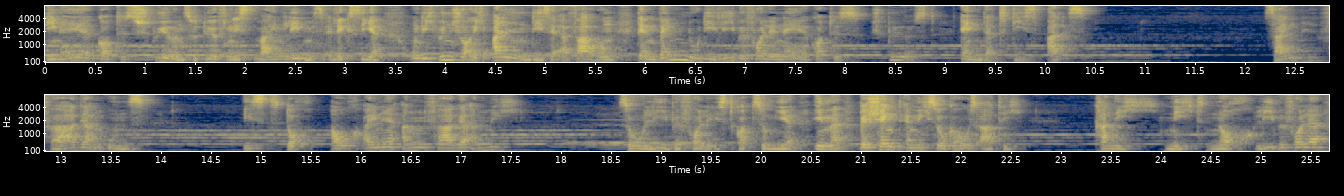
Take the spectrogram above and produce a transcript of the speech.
Die Nähe Gottes spüren zu dürfen, ist mein Lebenselixier und ich wünsche euch allen diese Erfahrung, denn wenn du die liebevolle Nähe Gottes spürst, ändert dies alles. Seine Frage an uns ist doch auch eine Anfrage an mich. So liebevoll ist Gott zu mir, immer beschenkt er mich so großartig. Kann ich nicht noch liebevoller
